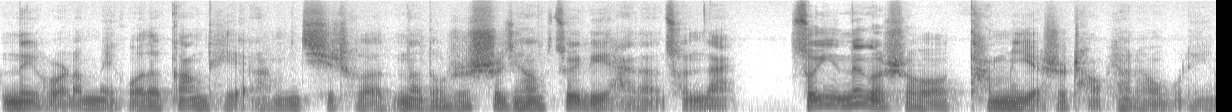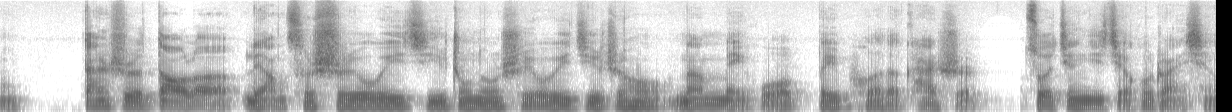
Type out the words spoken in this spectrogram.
那会儿的美国的钢铁、什么汽车，那都是世界上最厉害的存在。所以那个时候他们也是炒漂亮五零。但是到了两次石油危机、中东石油危机之后，那美国被迫的开始做经济结构转型。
